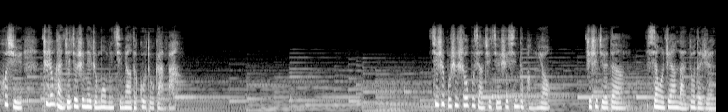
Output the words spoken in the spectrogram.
或许这种感觉就是那种莫名其妙的孤独感吧。其实不是说不想去结识新的朋友，只是觉得像我这样懒惰的人，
